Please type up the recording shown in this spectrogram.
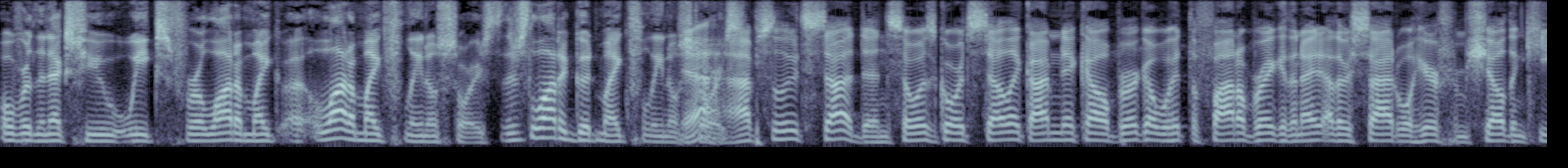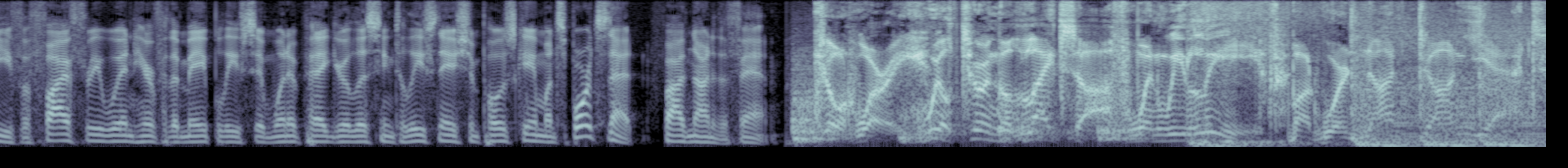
over the next few weeks for a lot of Mike, a lot of Mike Foligno stories. There's a lot of good Mike Foligno yeah, stories. absolute stud. And so is Gord Stellick. I'm Nick Alberga. We'll hit the final break of the night. Other side, we'll hear from Sheldon Keefe, a 5-3 win here for the Maple Leafs in Winnipeg. You're listening to Leafs Nation postgame on Sportsnet 5-9 of The Fan. Don't worry. We'll turn the lights off when we leave, but we're not done yet.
